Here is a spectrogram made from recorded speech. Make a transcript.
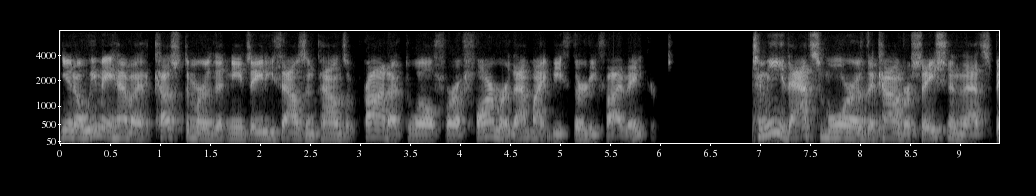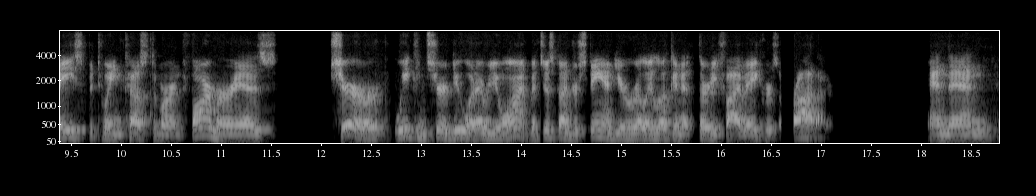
you know, we may have a customer that needs 80,000 pounds of product. Well, for a farmer, that might be 35 acres to me, that's more of the conversation in that space between customer and farmer is sure, we can sure do whatever you want, but just understand you're really looking at 35 acres of product. And then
